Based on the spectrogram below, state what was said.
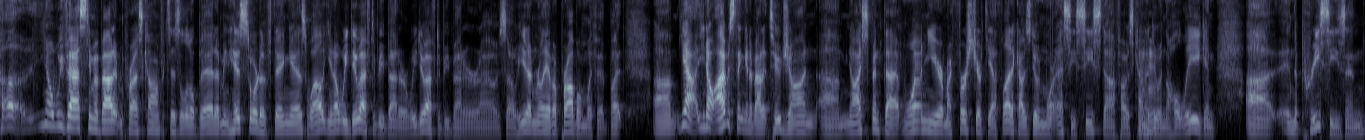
uh, you know, we've asked him about it in press conferences a little bit. I mean, his sort of thing is, well, you know, we do have to be better. We do have to be better. Uh, so he doesn't really have a problem with it. But um, yeah, you know, I was thinking about it too, John. Um, you know, I spent that one year, my first year at the Athletic, I was doing more SEC stuff. I was kind of mm-hmm. doing the whole league, and uh, in the preseason.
